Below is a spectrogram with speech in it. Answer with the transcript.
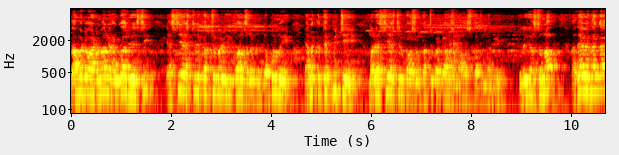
కాబట్టి వాటి మీద ఎంక్వైరీ చేసి ఎస్సీ ఎస్టీలు ఖర్చు పెట్టి ఇవ్వాల్సినటువంటి డబ్బుల్ని వెనక్కి తెప్పించి మరి ఎస్సీ ఎస్టీల కోసం ఖర్చు పెట్టాల్సిన ఆవశ్యకత ఉందని తెలియజేస్తున్నాం. అదేవిధంగా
